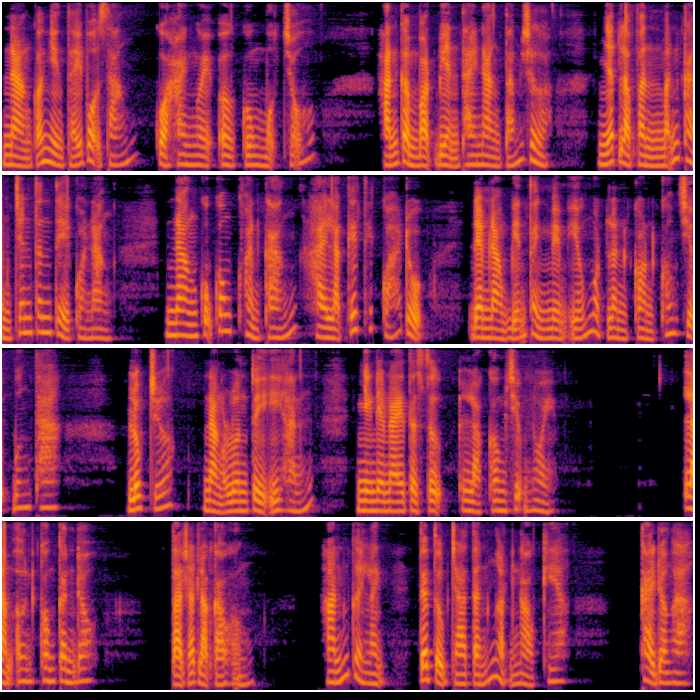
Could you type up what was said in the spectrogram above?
nàng có nhìn thấy bộ dáng của hai người ở cùng một chỗ. Hắn cầm bọt biển thay nàng tắm rửa, nhất là phần mẫn cảm trên thân thể của nàng. Nàng cũng không phản kháng hay là kích thích quá độ, đem nàng biến thành mềm yếu một lần còn không chịu buông tha. Lúc trước, nàng luôn tùy ý hắn, nhưng đêm nay thật sự là không chịu nổi. Làm ơn không cần đâu. Ta rất là cao hứng. Hắn cười lạnh, tiếp tục tra tấn ngọt ngào kia. Khải Đường à?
